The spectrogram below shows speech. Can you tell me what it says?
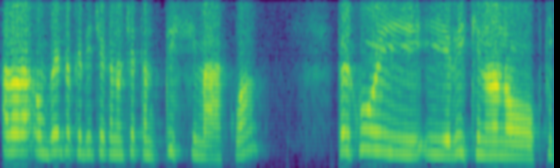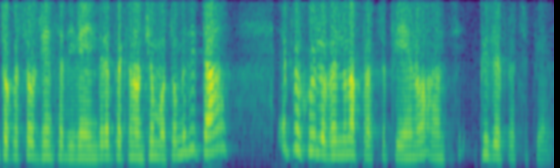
allora un vento che dice che non c'è tantissima acqua, per cui i ricchi non hanno tutta questa urgenza di vendere perché non c'è molta umidità e per cui lo vendono a prezzo pieno, anzi più del prezzo pieno.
